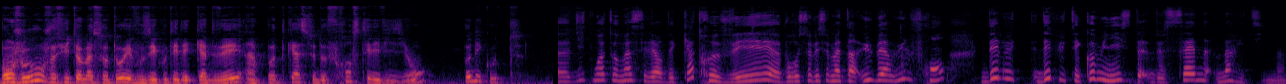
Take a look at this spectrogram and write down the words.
Bonjour, je suis Thomas Soto et vous écoutez Les 4V, un podcast de France Télévisions. Bonne écoute. Euh, dites-moi Thomas, c'est l'heure des 4 V. Vous recevez ce matin Hubert Huilfranc, député communiste de Seine-Maritime.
